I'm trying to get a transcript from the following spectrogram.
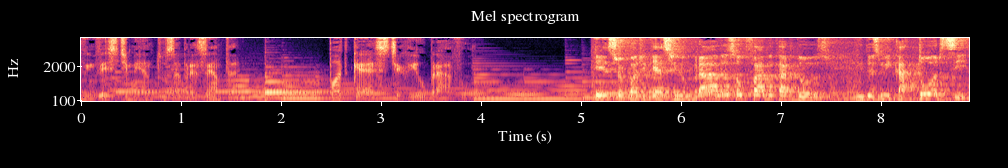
Bravo Investimentos apresenta Podcast Rio Bravo. Este é o podcast Rio Bravo, eu sou Fábio Cardoso. Em 2014,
